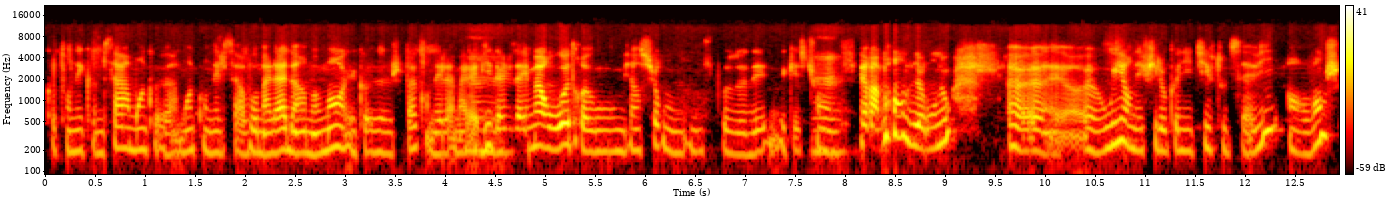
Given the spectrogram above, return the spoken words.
quand on est comme ça, à moins qu'on ait le cerveau malade à un moment et que, je sais pas, qu'on ait la maladie mmh d'Alzheimer ou autre, où bien sûr on, se pose des, questions mmh. différemment, dirons-nous. Euh, oui, on est philocognitif toute sa vie. En revanche,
